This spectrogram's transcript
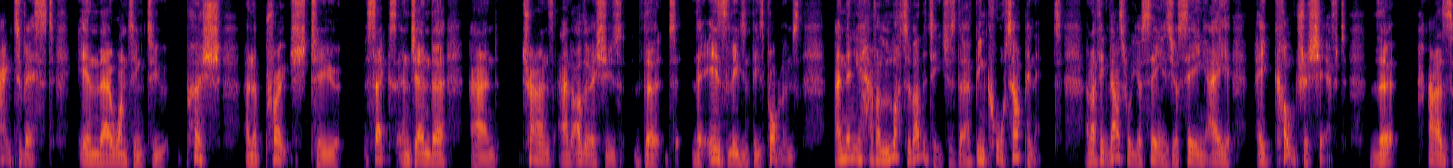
activist in their wanting to push an approach to sex and gender and trans and other issues that that is leading to these problems. And then you have a lot of other teachers that have been caught up in it. And i think that's what you're seeing is you're seeing a a culture shift that has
